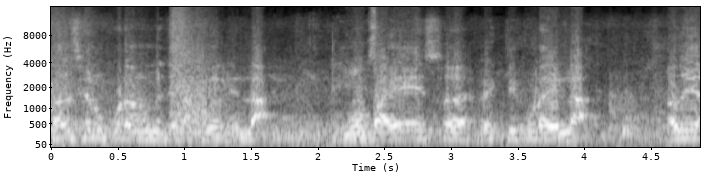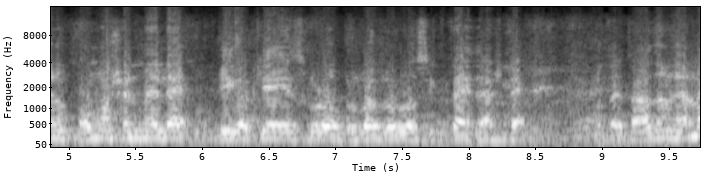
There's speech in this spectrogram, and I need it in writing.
ಸದಸ್ಯರು ಕೂಡ ನಮ್ಮ ಜನಾಂಗದಲ್ಲಿ ಇಲ್ಲ. ಒಬ್ಬ ಐ ಎ ಎಸ್ ವ್ಯಕ್ತಿ ಕೂಡ ಇಲ್ಲ. ಅದು ಏನು ಪ್ರಮೋಷನ್ ಮೇಲೆ ಈಗ ಕೆ ಎ ಎಸ್ಗಳು ಒಬ್ರಿಗೊಬ್ಬರು ಸಿಗ್ತಾ ಇದೆ ಅಷ್ಟೇ. ಗೊತ್ತಾಯ್ತಾ. ಅದನ್ನೆಲ್ಲ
